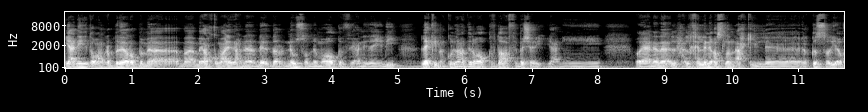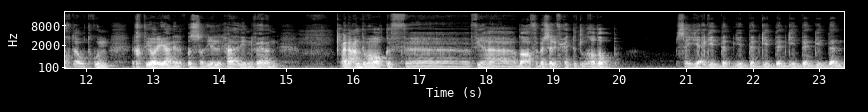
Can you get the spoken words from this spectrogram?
يعني طبعا ربنا يا رب ما, ما يحكم علينا إحنا نقدر نوصل لمواقف يعني زي دي. لكن كلنا عندنا مواقف ضعف بشري. يعني يعني أنا اللي خلاني أصلا أحكي القصة دي أو أو تكون اختياري يعني للقصة دي للحلقة دي إن فعلا أنا عندي مواقف آه، فيها ضعف بشري في حتة الغضب سيئة جدا جدا جدا جدا جدا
